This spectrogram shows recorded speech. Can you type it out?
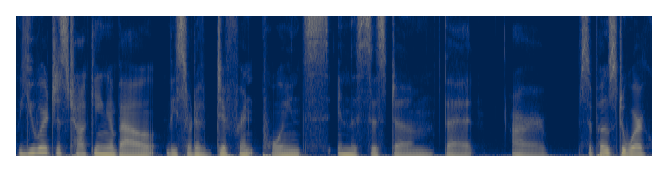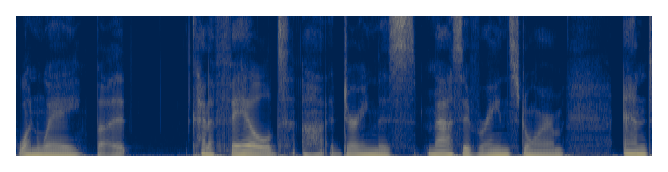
You were just talking about these sort of different points in the system that are supposed to work one way, but kind of failed uh, during this massive rainstorm. And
